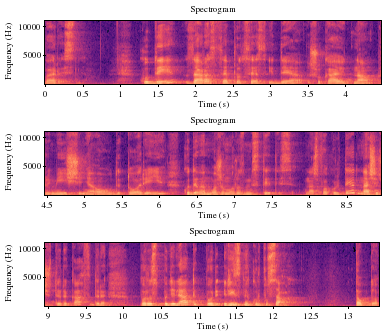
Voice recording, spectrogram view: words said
вересня. Куди зараз цей процес іде, шукають нам приміщення, аудиторії, куди ми можемо розміститися. Наш факультет, наші чотири кафедри порозподіляти по різних корпусах. Тобто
